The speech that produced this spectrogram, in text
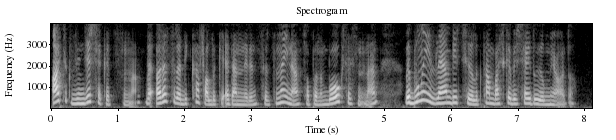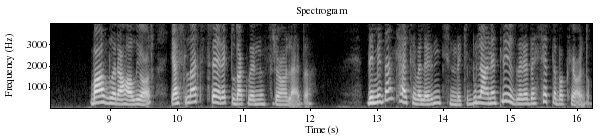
Artık zincir şakırtısından ve ara sıra dik kafalık edenlerin sırtına inen sopanın boğuk sesinden ve bunu izleyen bir çığlıktan başka bir şey duyulmuyordu. Bazıları ağlıyor, yaşlılar titreyerek dudaklarını ısırıyorlardı. Demirden çerçevelerin içindeki bu lanetli yüzlere dehşetle bakıyordum.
